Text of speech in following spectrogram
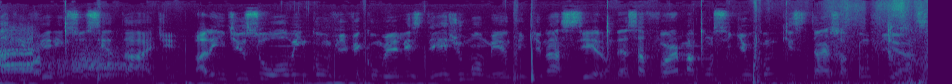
a viver em sociedade. Além disso, Owen convive com eles desde o momento em que nasceram. Dessa forma, conseguiu conquistar sua confiança.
